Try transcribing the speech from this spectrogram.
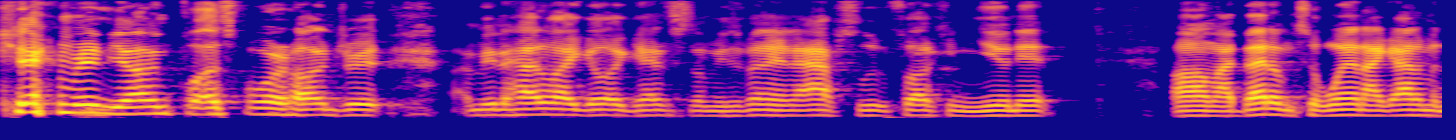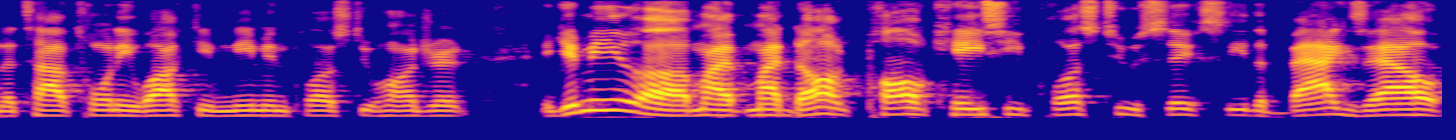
Cameron Young plus 400. I mean, how do I go against him? He's been an absolute fucking unit. Um, I bet him to win. I got him in the top 20. Joaquin Niemann plus 200. And give me uh, my my dog Paul Casey plus 260. The bag's out.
